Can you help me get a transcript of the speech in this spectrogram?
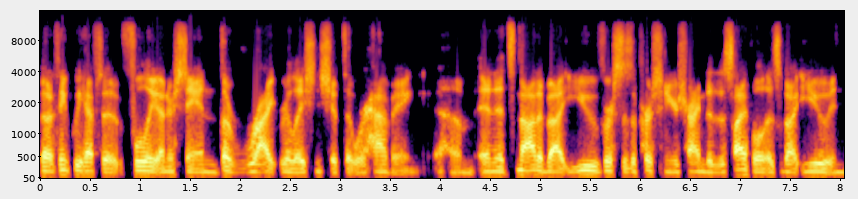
but I think we have to fully understand the right relationship that we're having, um, and it's not about you versus the person you're trying to disciple. It's about you and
